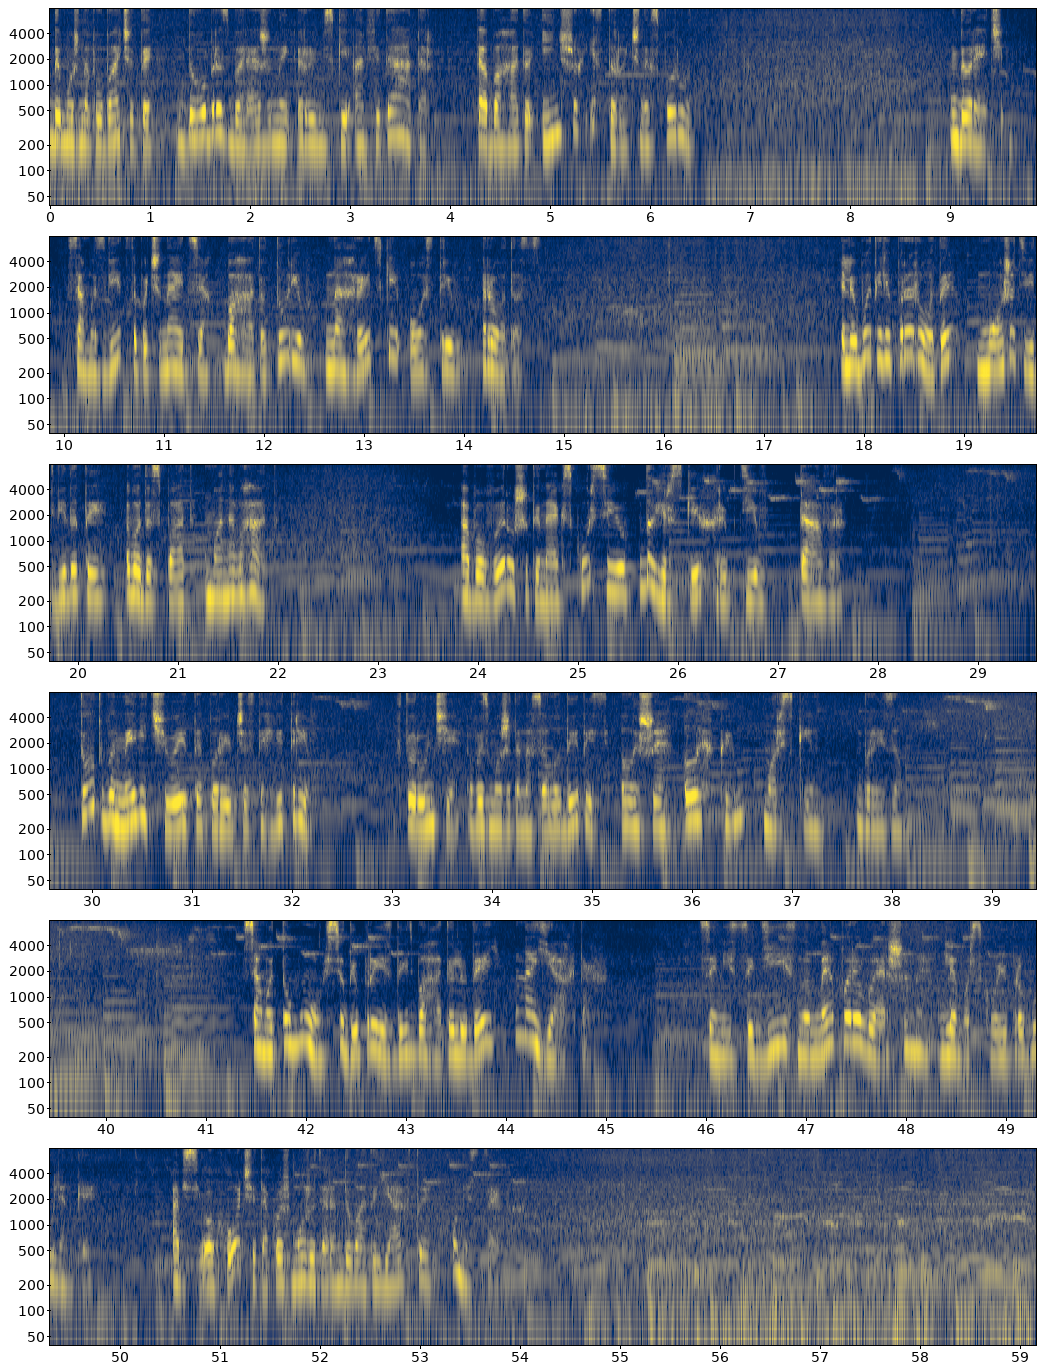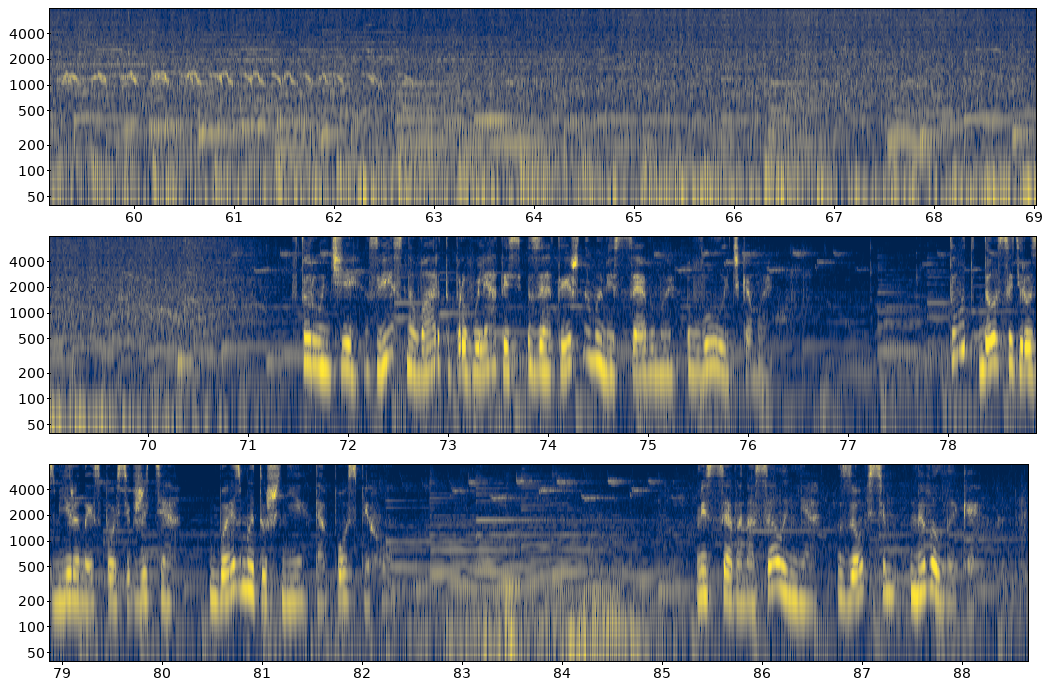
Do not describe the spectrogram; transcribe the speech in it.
де можна побачити добре збережений римський амфітеатр та багато інших історичних споруд. До речі, саме звідси починається багато турів на грецький острів Родос. Любителі природи можуть відвідати водоспад Манавгат або вирушити на екскурсію до гірських хребтів Тавр. Тут ви не відчуєте поривчастих вітрів. В Турунчі ви зможете насолодитись лише легким морським бризом. Саме тому сюди приїздить багато людей на яхтах. Це місце дійсно не перевершене для морської прогулянки. А всі охочі також можуть орендувати яхти у місцевих. В Турунчі, звісно, варто прогулятись затишними місцевими вуличками. Тут досить розмірений спосіб життя, без метушні та поспіху. Місцеве населення зовсім невелике.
